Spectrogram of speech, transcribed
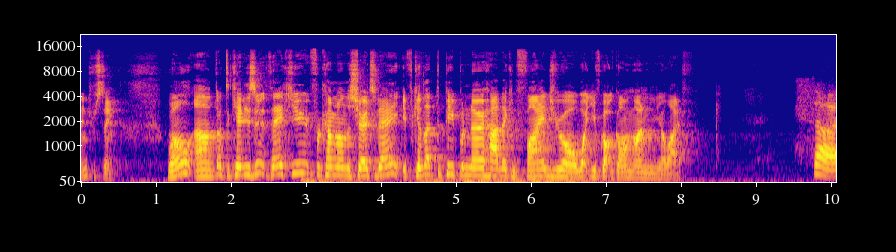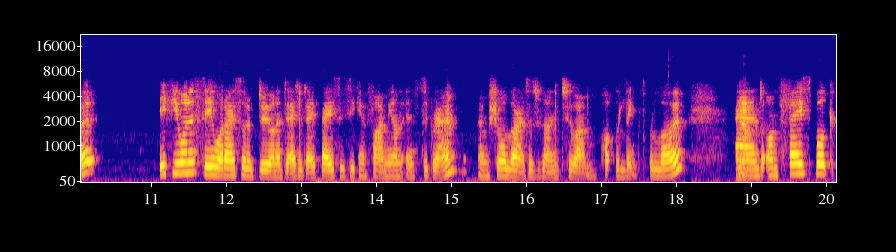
interesting. Well, um, Dr. Katie Zhu, thank you for coming on the show today. If you could let the people know how they can find you or what you've got going on in your life. So, if you want to see what I sort of do on a day to day basis, you can find me on Instagram. I'm sure Lawrence is going to um, pop the links below. And yeah. on Facebook,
